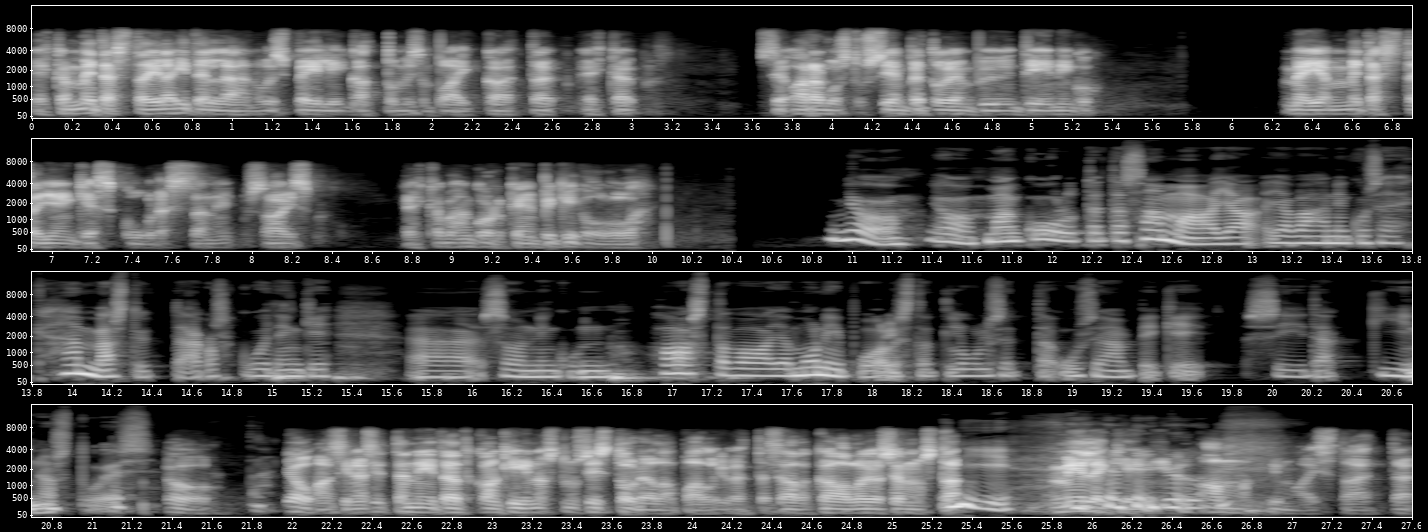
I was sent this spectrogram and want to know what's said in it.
ehkä metästäjillä itsellään olisi peilin kattomisen paikka, että ehkä se arvostus siihen petojen pyyntiin niin kuin meidän metästäjien keskuudessa niin saisi ehkä vähän korkeampikin olla. Joo, joo. Mä oon kuullut tätä samaa ja, ja vähän niin kuin se ehkä hämmästyttää, koska kuitenkin ää, se on niin kuin haastavaa ja monipuolista. Että luulisin, että useampikin siitä kiinnostuisi. Joo. Jouhan siinä sitten niitä, jotka on kiinnostunut siis todella paljon, että se alkaa olla jo semmoista niin. melkein ammattimaista, että,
